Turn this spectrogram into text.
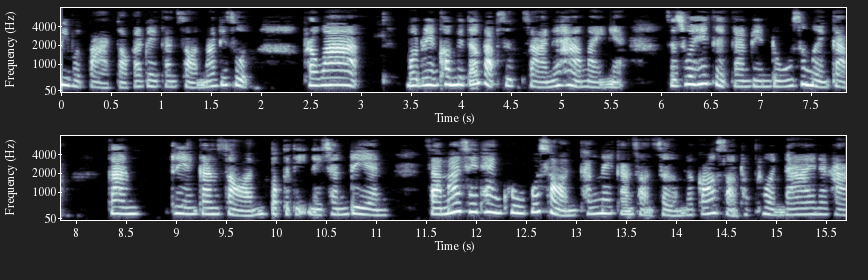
มีบทบาทต่อการเรียนการสอนมากที่สุด เพราะว่า บทเรียนคอมพิวเตอร์แบบศึกษาเนื้อหาใหม่เนี่ย จะช่วยให้เกิดการเรียนรู้เสมือนกับการเรียนการสอนปกติในชั้นเรียน สามารถใช้แทนครูผู้สอนทั้งในการสอนเสริม แล้วก็สอนทบทวนได้นะคะ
